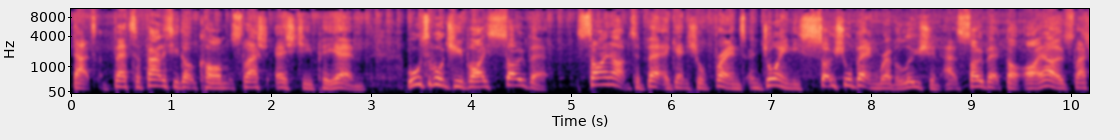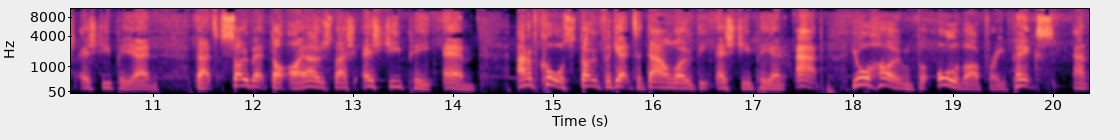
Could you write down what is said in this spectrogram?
That's betterfantasy.com slash SGPN. Also brought to you by SoBet. Sign up to bet against your friends and join the social betting revolution at sobet.io slash SGPN. That's sobet.io slash SGPN. And of course, don't forget to download the SGPN app, your home for all of our free picks and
